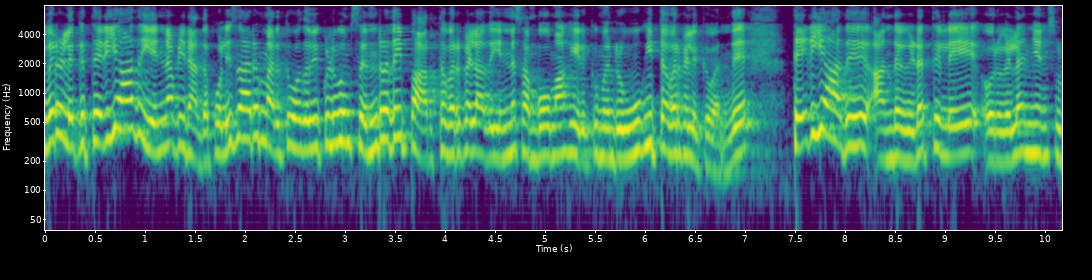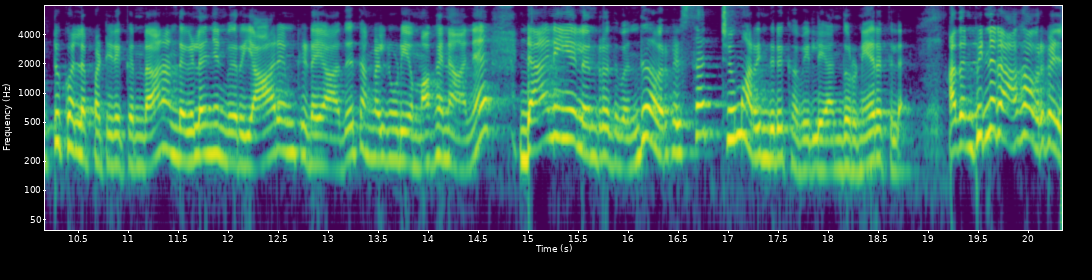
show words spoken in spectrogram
இவர்களுக்கு தெரியாது. என்ன அப்படின்னா அந்த போலீசாரும் மருத்துவ உதவிக்குழுவும் சென்றதை பார்த்தவர்கள் அது என்ன சம்பவமாக இருக்கும் என்று ஊகித்தவர்களுக்கு வந்து தெரியாது. அந்த இடத்திலே ஒரு இளைஞன் சுட்டுக் கொல்லப்பட்டிருக்கின்றான். அந்த இளைஞன் வேறு யாரும் கிடையாது. தங்களினுடைய மகனான டேனியல் என்றது வந்து அவர்கள் சற்றும் அறிந்திருக்கவில்லை அந்த ஒரு நேரத்தில். அதன் பின்னராக அவர்கள்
